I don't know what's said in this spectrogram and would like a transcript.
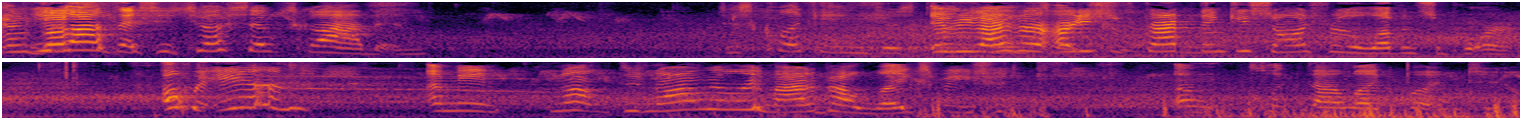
And You guys, got this. It's just subscribing. Just clicking. Just. if you guys are already subscribed, thank you so much for the love and support. Oh, and I mean, not does not really mad about likes, but you should um click that like button too.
